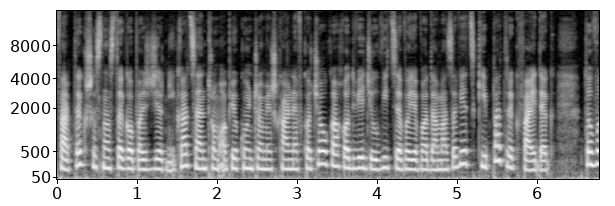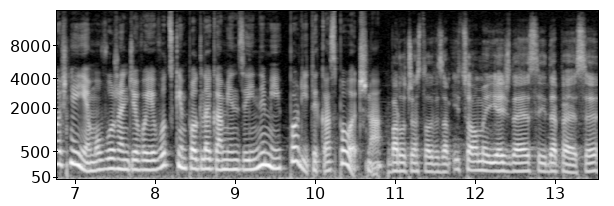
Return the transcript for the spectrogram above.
czwartek, 16 października, Centrum Opiekuńczo-Mieszkalne w Kociołkach odwiedził wicewojewoda mazowiecki Patryk Fajdek. To właśnie jemu w Urzędzie Wojewódzkim podlega m.in. polityka społeczna. Bardzo często odwiedzam i COMy, i HDS-y, i DPS-y.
